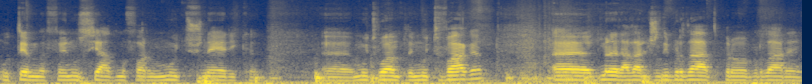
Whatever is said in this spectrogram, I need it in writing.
o tema foi anunciado de uma forma muito genérica, ah, muito ampla e muito vaga, ah, de maneira a dar-lhes liberdade para abordarem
